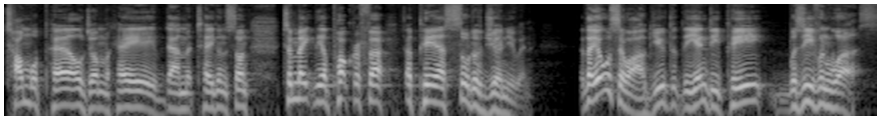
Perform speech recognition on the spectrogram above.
Tom Wappel, John McKay, Diarmaid Teganson, to make the Apocrypha appear sort of genuine. They also argued that the NDP was even worse.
